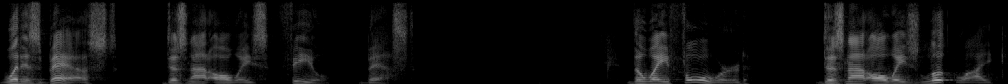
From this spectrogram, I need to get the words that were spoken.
What is best does not always feel best. The way forward does not always look like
